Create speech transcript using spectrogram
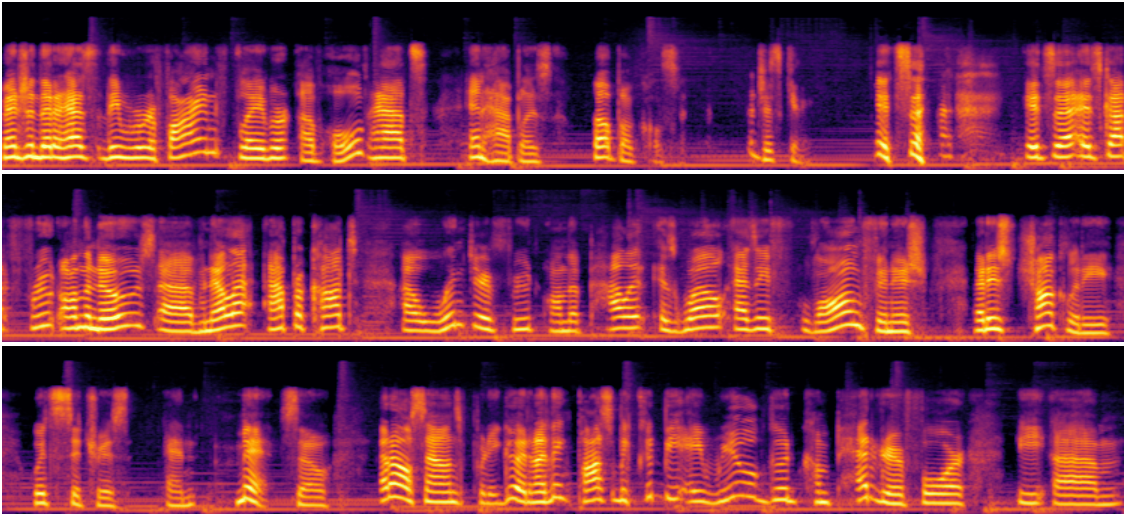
mentioned that it has the refined flavor of old hats and hapless buckles. Just kidding. It's uh, it's uh, it's got fruit on the nose, uh, vanilla, apricot, uh, winter fruit on the palate, as well as a long finish that is chocolatey with citrus and mint. So that all sounds pretty good, and I think possibly could be a real good competitor for the um,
